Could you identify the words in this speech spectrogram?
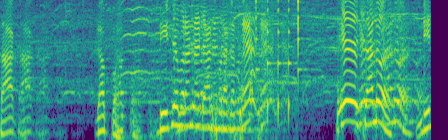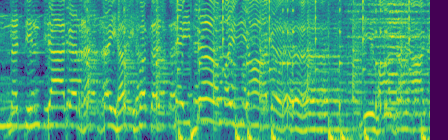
ಸಾಕ್. ಗಪ್ಪ ಡಿಜೆ ಬರಣ್ಣ ಡ್ಯಾನ್ಸ್ ಮಾಡಕತ್ರೆ? ಏ ಚಾಲು. ನಿನ್ನ ಚಿಂತ್ಯಾಗ ರಕ್ತ ಹಬ್ಬ ಕಟ್ಟೈತ ಮೈಯಾಗ. ದಿವಾಗನ್ಯಾಗ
